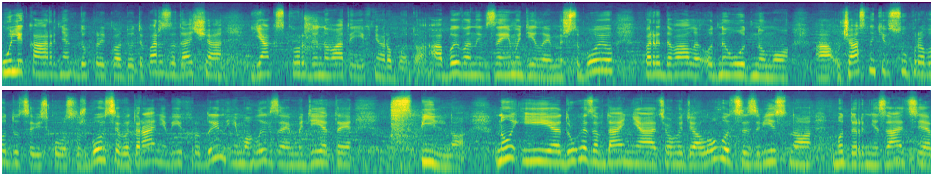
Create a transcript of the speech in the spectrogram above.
у лікарнях, до прикладу. Тепер задача, як скоординувати їхню роботу, аби вони взаємодіяли між собою, передавали одне одному учасників супроводу, це військовослужбовці, ветеранів, їх родин і могли взаємодіяти спільно. Ну і друге завдання цього діалогу це, звісно, модернізація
